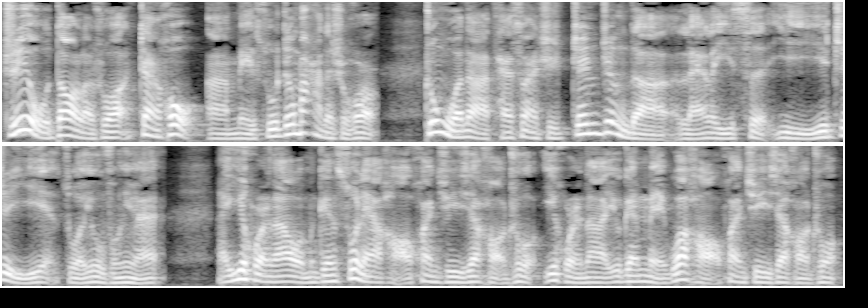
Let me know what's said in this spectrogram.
只有到了说战后啊，美苏争霸的时候，中国呢才算是真正的来了一次以夷制夷，左右逢源啊。一会儿呢，我们跟苏联好，换取一些好处；一会儿呢，又跟美国好，换取一些好处。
